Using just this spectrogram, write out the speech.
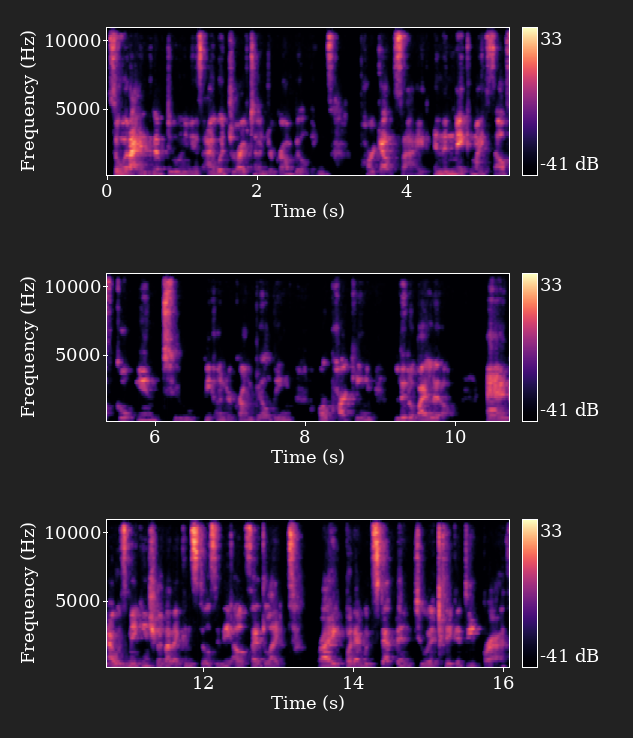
So, what I ended up doing is I would drive to underground buildings, park outside, and then make myself go into the underground building or parking little by little. And I was making sure that I can still see the outside light, right? But I would step into it, take a deep breath,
